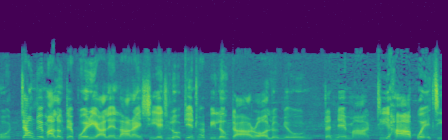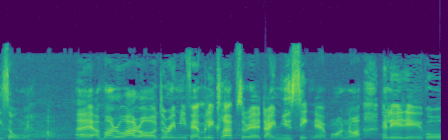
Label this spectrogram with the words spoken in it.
ဟိုတောင်းတွင်းမှာလုပ်တဲ့ပွဲတွေကလည်းလာတိုင်းရှိရဲဒီလိုအပြင်ထွက်ပြီးလုပ်တာကတော့အဲ့လိုမျိုးတစ်နှစ်မှာဒီဟာပွဲအကြီးဆုံးပဲဟုတ် အဲအမတို့ကတော့ Doremi Family Club ဆိုတဲ့အတိုင်း music နဲ့ပေါ့နော်ကလေးတွေကို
